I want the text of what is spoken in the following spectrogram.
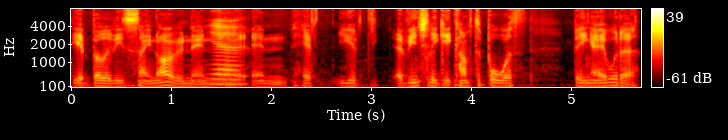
the ability to say no and and, Yeah. and, and have you have to eventually get comfortable with being able to.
